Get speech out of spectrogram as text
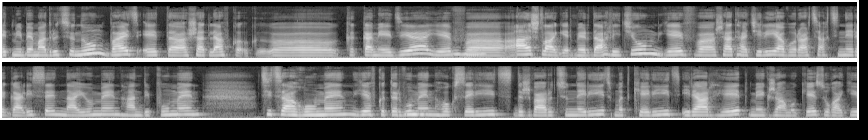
այդ մի բեմադրությունում, բայց այդ շատ լավ կոմեդիա եւ անշլագեր մեր դահլիճում եւ շատ հաճելի է որ արցախցիները գալիս են նայ նայում են, հանդիպում են ծիծաղում են եւ կտրվում են հոգսերից, դժվարություններից, մտքերից, իրար հետ մեկ ժամ ու կես ուղակի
